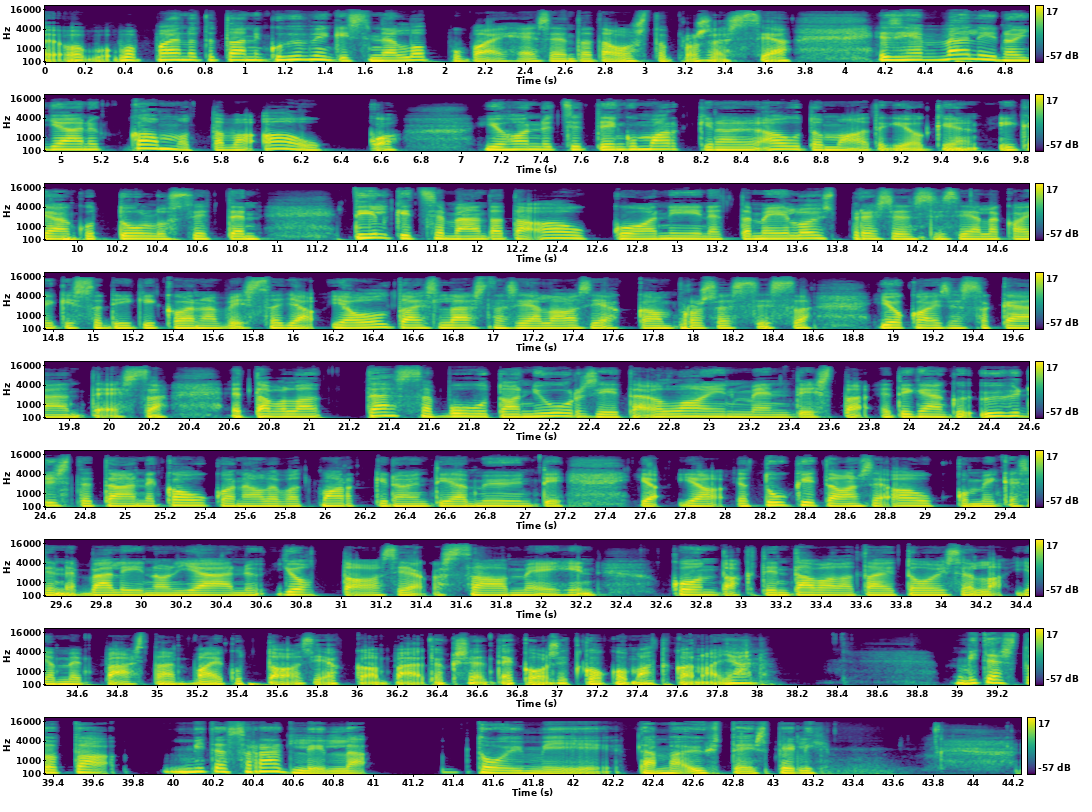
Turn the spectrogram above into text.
painotetaan niin kuin hyvinkin sinne loppuvaiheeseen tätä ostoprosessia. Ja siihen väliin on jäänyt kammottava aukko aukko, johon nyt sitten niin kuin markkinoinnin automaatikin onkin ikään kuin tullut sitten tilkitsemään tätä aukkoa niin, että meillä olisi presenssi siellä kaikissa digikanavissa ja, ja oltaisiin läsnä siellä asiakkaan prosessissa jokaisessa käänteessä. Että tavallaan tässä puhutaan juuri siitä alignmentista, että ikään kuin yhdistetään ne kaukana olevat markkinointi ja myynti ja, ja, ja tukitaan se aukko, mikä sinne väliin on jäänyt, jotta asiakas saa meihin kontaktin tavalla tai toisella ja me päästään vaikuttaa asiakkaan päätöksentekoon sitten koko matkan ajan. Mites, tota, mites Radlillä toimii tämä yhteispeli?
